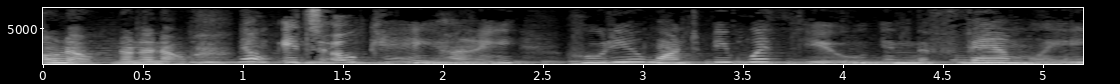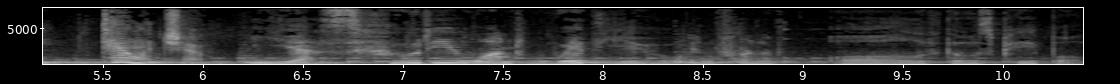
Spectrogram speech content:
Oh, no, no, no, no. No, it's okay, honey. Who do you want to be with you in the family talent show? Yes, who do you want with you in front of all of those people?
